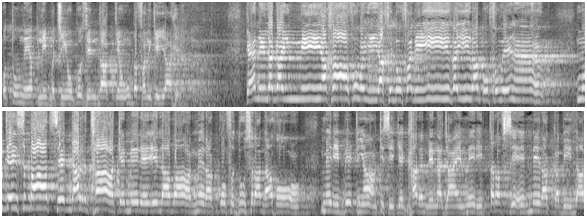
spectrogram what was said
اور تو نے اپنی بچیوں کو زندہ کیوں دفن کیا ہے؟ کہنے لگا انی اخاف وی اخلف لی غیر کفوین مجھے اس بات سے ڈر تھا کہ میرے علاوہ میرا کف دوسرا نہ ہو۔ میری بیٹیاں کسی کے گھر میں نہ جائیں۔ میری طرف سے میرا قبیلہ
